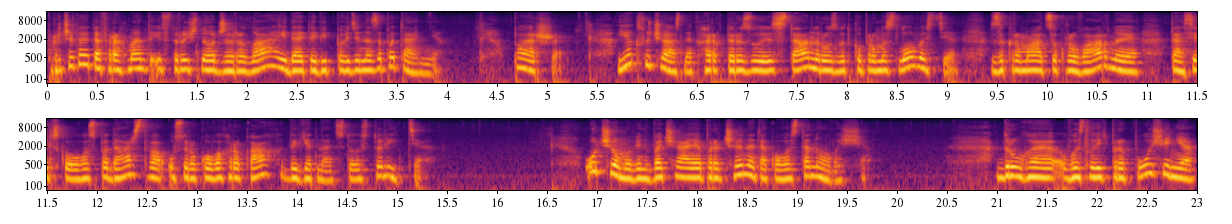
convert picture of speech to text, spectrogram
Прочитайте фрагмент історичного джерела і дайте відповіді на запитання. Перше. Як сучасник характеризує стан розвитку промисловості, зокрема цукроварної та сільського господарства у 40-х роках 19 століття? У чому він вбачає причини такого становища? Друге, висловіть припущення,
